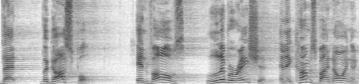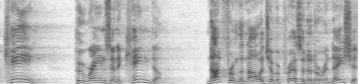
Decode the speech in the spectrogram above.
that the gospel involves liberation and it comes by knowing a king who reigns in a kingdom, not from the knowledge of a president or a nation.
